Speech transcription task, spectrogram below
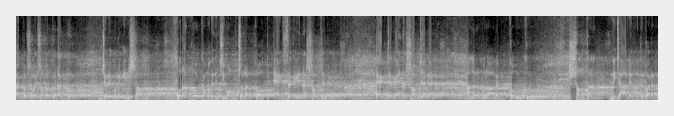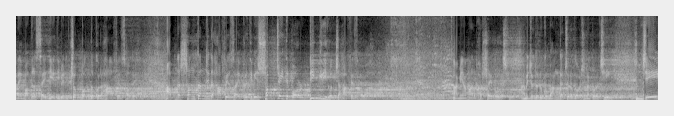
রাখব, সবাই সম্পর্ক রাখব? জোরে বলি, ইনশাআল্লাহ। কোরআন হোক আমাদের জীবন চলার পথ, এক জায়গায় না সব জায়গায়। এক জায়গায় না সব জায়গায়। আল্লাহ রাব্বুল আলামিন কবুল করুন। সন্তান নিজে আলেম হতে পারেন নাই, মাদ্রাসায় দিয়ে দিবেন, চোখ বন্ধ করে হাফেজ হবে। আপনার সন্তান যদি হাফেজ হয়, পৃথিবীর সবচাইতে বড় ডিগ্রি হচ্ছে হাফেজ হওয়া। আমি আমার ভাষায় বলছি। আমি যতটুকু ভাঙ্গাচোরা গবেষণা করেছি, যেই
